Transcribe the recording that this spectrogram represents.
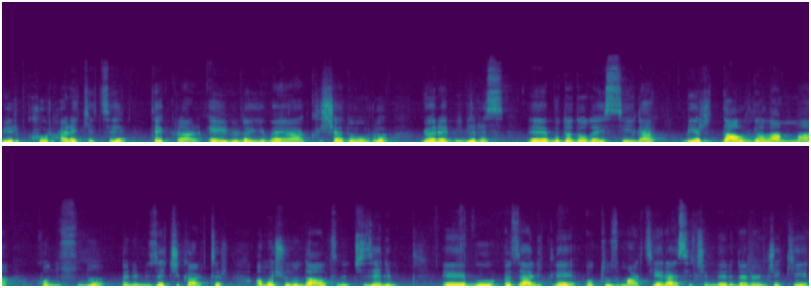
bir kur hareketi tekrar Eylül ayı veya kışa doğru görebiliriz. Bu da dolayısıyla bir dalgalanma konusunu önümüze çıkartır. Ama şunun da altını çizelim. E, bu özellikle 30 Mart yerel seçimlerinden önceki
